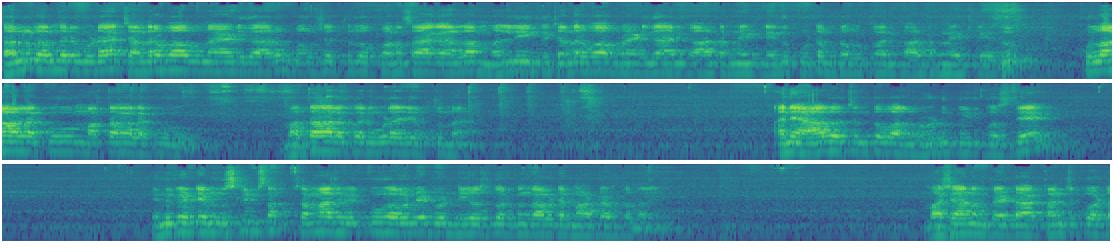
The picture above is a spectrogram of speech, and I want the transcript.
తల్లులందరూ కూడా చంద్రబాబు నాయుడు గారు భవిష్యత్తులో కొనసాగాల మళ్ళీ ఇంక చంద్రబాబు నాయుడు గారికి ఆల్టర్నేట్ లేదు కూటమి ప్రభుత్వానికి ఆల్టర్నేట్ లేదు. కులాలకు మతాలకు మతాలకు అని కూడా చెప్తున్నా. అనే ఆలోచనతో వాళ్ళు రోడ్డు మీదకి వస్తే ఎందుకంటే ముస్లిం స- సమాజం ఎక్కువగా ఉండేటువంటి నియోజకవర్గం కాబట్టి మాట్లాడుతున్నారు మశానంపేట కంచుకోట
